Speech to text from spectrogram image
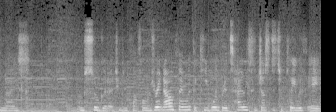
nice. I'm so good at 2D platformers. Right now I'm playing with the keyboard, but it's highly suggested to play with a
